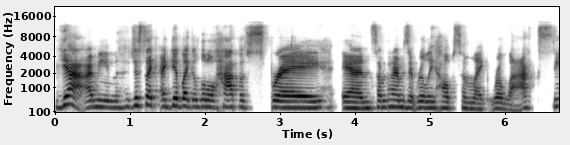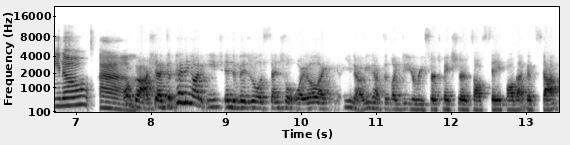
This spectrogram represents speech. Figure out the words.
yeah, I mean, just like I give like a little half of spray, and sometimes it really helps him like relax, you know. Oh, um, oh gosh, yeah. Depending on each individual essential oil, like you know, you'd have to like do your research, make sure it's all safe, all that good stuff.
